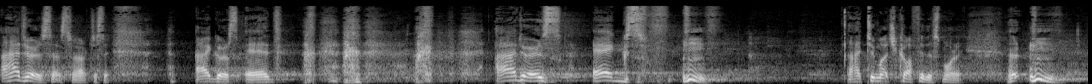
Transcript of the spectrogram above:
adders, that's hard to say. Agger's egg. adders eggs. I had too much coffee this morning. the,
